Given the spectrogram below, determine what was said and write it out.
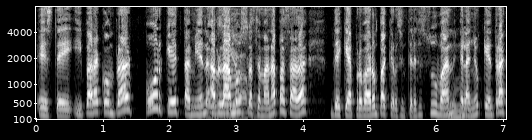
este y para comprar porque también hablamos la semana pasada de que aprobaron para que los intereses suban el año que entra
